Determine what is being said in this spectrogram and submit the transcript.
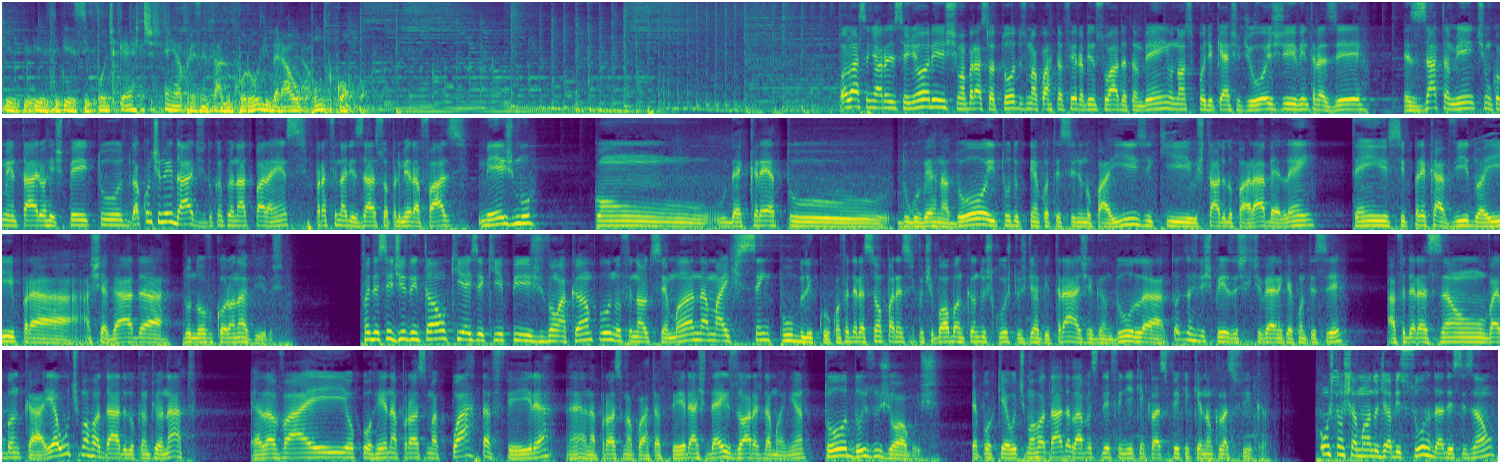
Esse, esse podcast é apresentado por oliberal.com. Olá, senhoras e senhores, um abraço a todos, uma quarta-feira abençoada também. O nosso podcast de hoje vem trazer exatamente um comentário a respeito da continuidade do Campeonato Paraense para finalizar a sua primeira fase, mesmo com o decreto do governador e tudo que tem acontecido no país e que o estado do Pará, Belém, tem se precavido aí para a chegada do novo coronavírus. Foi decidido então que as equipes vão a campo no final de semana, mas sem público, com a Federação Parense de Futebol bancando os custos de arbitragem, gandula, todas as despesas que tiverem que acontecer a federação vai bancar. E a última rodada do campeonato, ela vai ocorrer na próxima quarta-feira, né? Na próxima quarta-feira, às 10 horas da manhã, todos os jogos. Até porque a última rodada lá vai se definir quem classifica e quem não classifica. Uns estão chamando de absurda a decisão,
